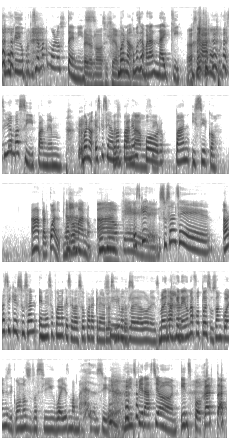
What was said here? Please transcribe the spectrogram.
Como que digo, ¿por qué se llama como los tenis? pero no, sí se llama... Bueno, ¿Cómo se llamará Nike? O sea, como, ¿por qué se llama así, Panem? Bueno, es que se llama Pues Panem Panam, por pan y circo. Ah, tal cual, un Ajá. romano. Ah, ok. Es que Susan se... Ahora sí que Susan en eso fue en lo que se basó para crear los Sí, libros. los gladiadores. Me Ajá. imaginé una foto de Susan Collins y con unos así güeyes mamadas así. Mi inspiración, inspo, hashtag.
